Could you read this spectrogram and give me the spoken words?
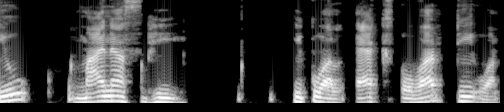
U minus V equal X over T one.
